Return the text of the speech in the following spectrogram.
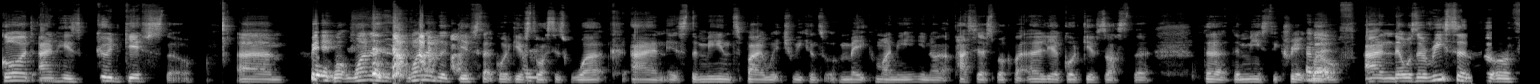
God and His good gifts, though, um, well, one of the, one of the gifts that God gives to us is work, and it's the means by which we can sort of make money. You know that passage I spoke about earlier. God gives us the the, the means to create Hello? wealth, and there was a recent sort of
